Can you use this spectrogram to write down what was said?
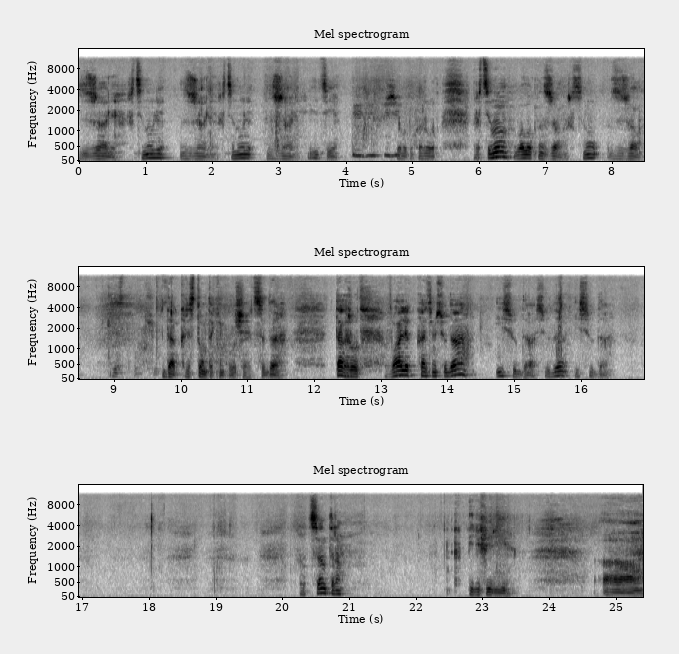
сжали, растянули, сжали, растянули, сжали. Видите, я все вот ухожу. Вот. Растянул, волокна сжал, растянул, сжал. Да, крестом таким получается, да. Также вот валик катим сюда и сюда, сюда и сюда. От центра к периферии. А,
